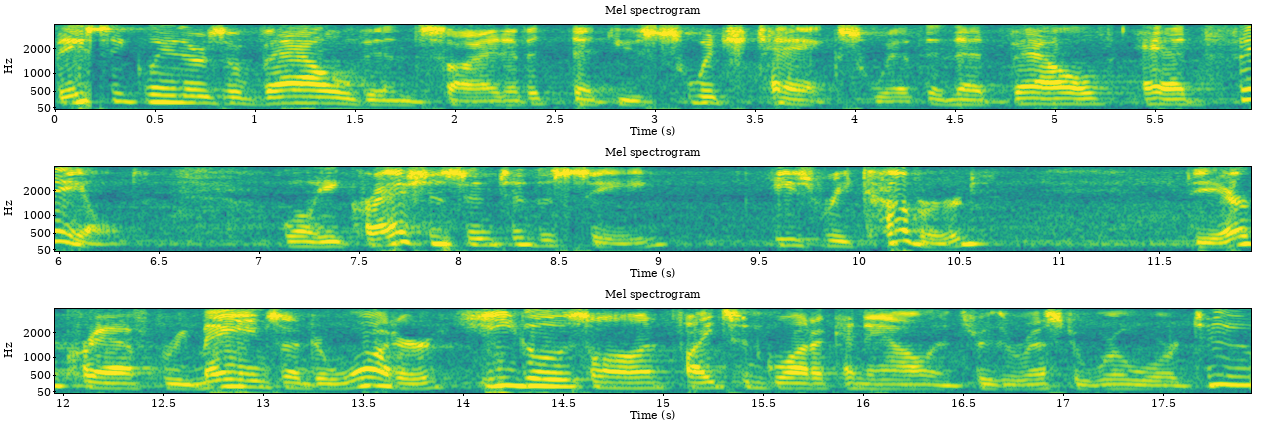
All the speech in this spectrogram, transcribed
Basically, there's a valve inside of it that you switch tanks with, and that valve had failed. Well, he crashes into the sea. He's recovered. The aircraft remains underwater. He goes on, fights in Guadalcanal and through the rest of World War II,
